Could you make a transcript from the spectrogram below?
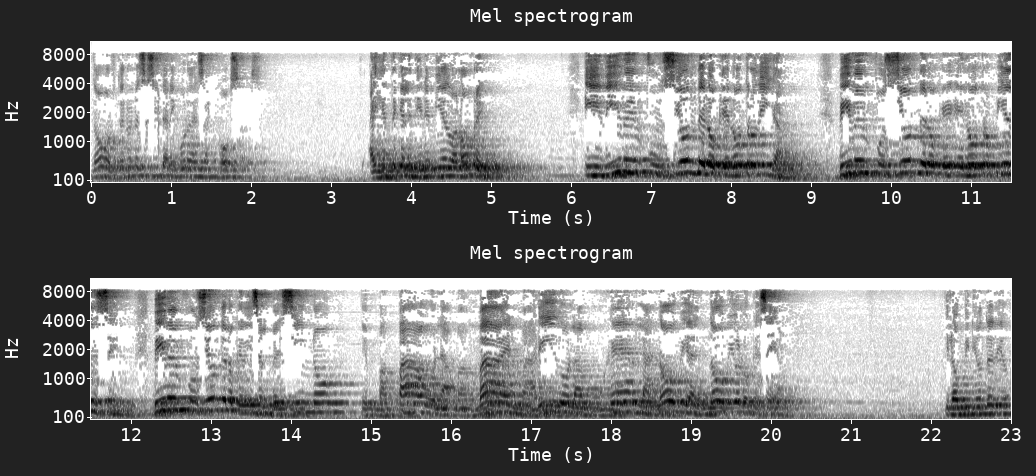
No, usted no necesita ninguna de esas cosas. Hay gente que le tiene miedo al hombre y vive en función de lo que el otro diga. Vive en función de lo que el otro piense. Vive en función de lo que dice el vecino, el papá o la mamá, el marido, la mujer, la novia, el novio, lo que sea. ¿Y la opinión de Dios?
